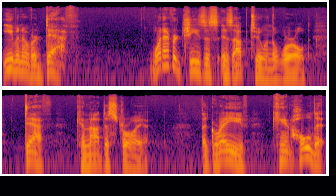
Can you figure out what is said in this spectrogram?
even over death. Whatever Jesus is up to in the world, death cannot destroy it. The grave can't hold it.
